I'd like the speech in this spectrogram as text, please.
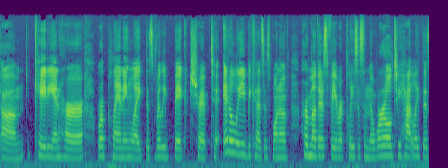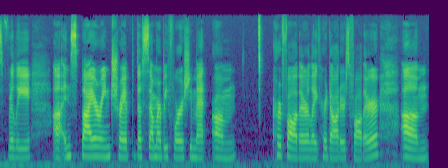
um, Katie and her were planning like this really big trip to Italy because it's one of her mother's favorite places in the world. She had like this really uh, inspiring trip the summer before she met um, her father, like her daughter's father. Um,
